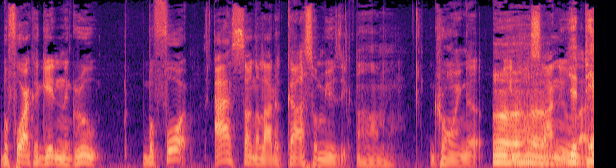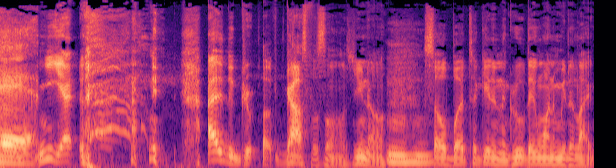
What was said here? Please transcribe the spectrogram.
before I could get in the group, before I sung a lot of gospel music, um, growing up, you know, so I knew Uh-huh. Your a lot- dad. Yeah, I did uh, gospel songs, you know. Mm-hmm. So, but to get in the group, they wanted me to like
